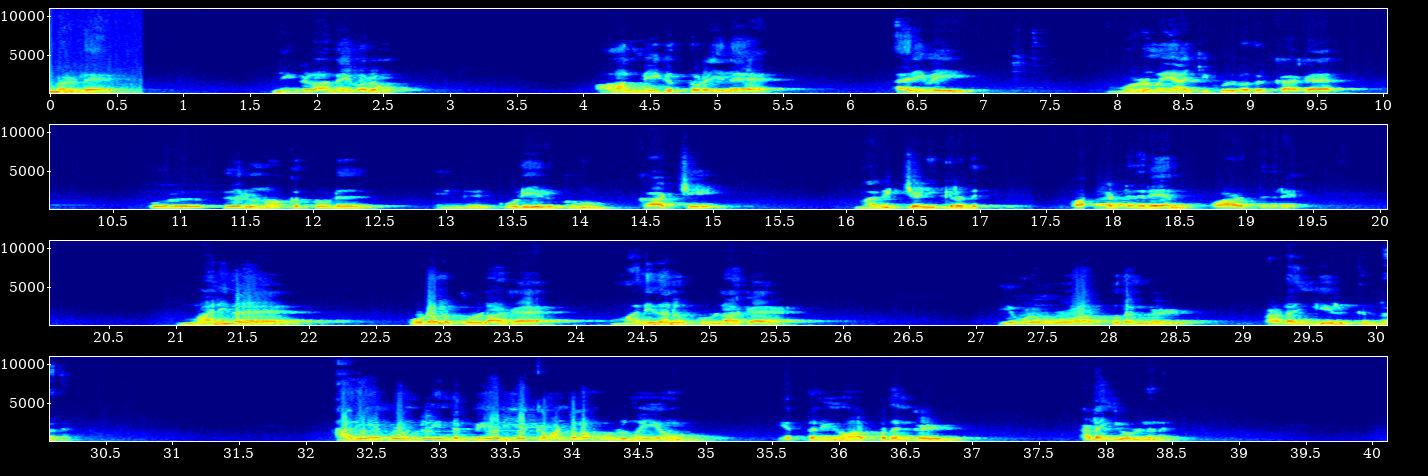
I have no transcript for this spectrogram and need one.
நண்பர்களே நீங்கள் அனைவரும் ஆன்மீகத்துறையில் அறிவை முழுமையாக்கிக் கொள்வதற்காக ஒரு பெரு நோக்கத்தோடு இங்கு கூடியிருக்கும் காட்சி மகிழ்ச்சி அளிக்கிறது. பாராட்டுகிறேன் வாழ்த்துகிறேன். மனித உடலுக்குள்ளாக மனிதனுக்குள்ளாக எவ்வளவோ அற்புதங்கள் அடங்கி இருக்கின்றன அதே போன்று இந்த பேரியக்க மண்டலம் முழுமையும் எத்தனையோ அற்புதங்கள் அடங்கியுள்ளன.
